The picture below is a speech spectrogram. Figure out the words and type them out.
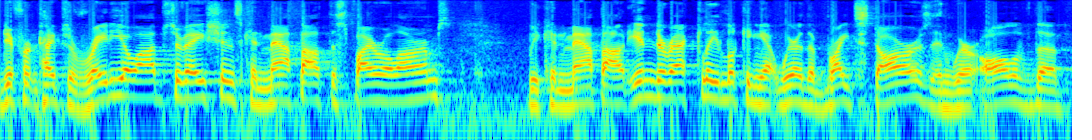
different types of radio observations can map out the spiral arms. We can map out indirectly looking at where the bright stars and where all of the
